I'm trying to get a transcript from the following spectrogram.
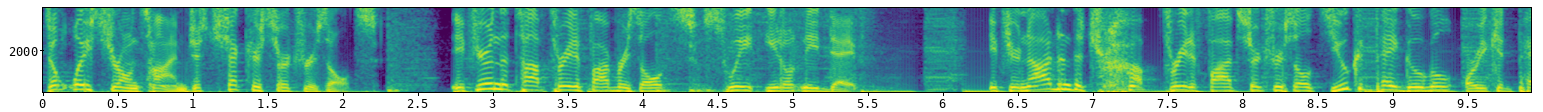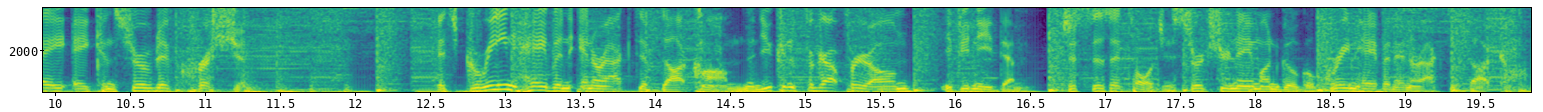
don't waste your own time. Just check your search results. If you're in the top three to five results, sweet, you don't need Dave. If you're not in the top three to five search results, you could pay Google or you could pay a conservative Christian. It's greenhaveninteractive.com. Then you can figure out for your own if you need them. Just as I told you, search your name on Google, greenhaveninteractive.com.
